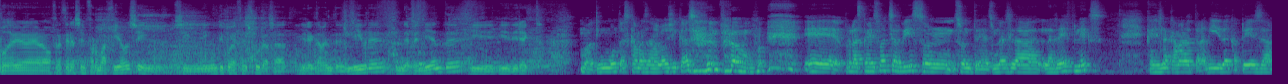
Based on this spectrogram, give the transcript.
poder ofrecer esa información sin, sin ningún tipo de censura, o sea, directamente libre, independiente y, y directa. Bueno, tinc moltes cames analògiques, però, eh, però les que més faig servir són, són tres. Una és la, la Reflex, que és la càmera de la vida, que pesa,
